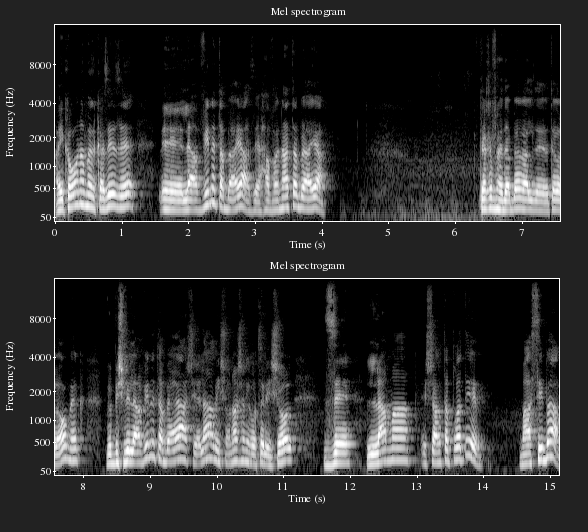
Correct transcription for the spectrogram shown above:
העיקרון המרכזי זה אה, להבין את הבעיה, זה הבנת הבעיה. תכף נדבר על זה יותר לעומק, ובשביל להבין את הבעיה, השאלה הראשונה שאני רוצה לשאול זה למה השארת פרטים? מה הסיבה?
